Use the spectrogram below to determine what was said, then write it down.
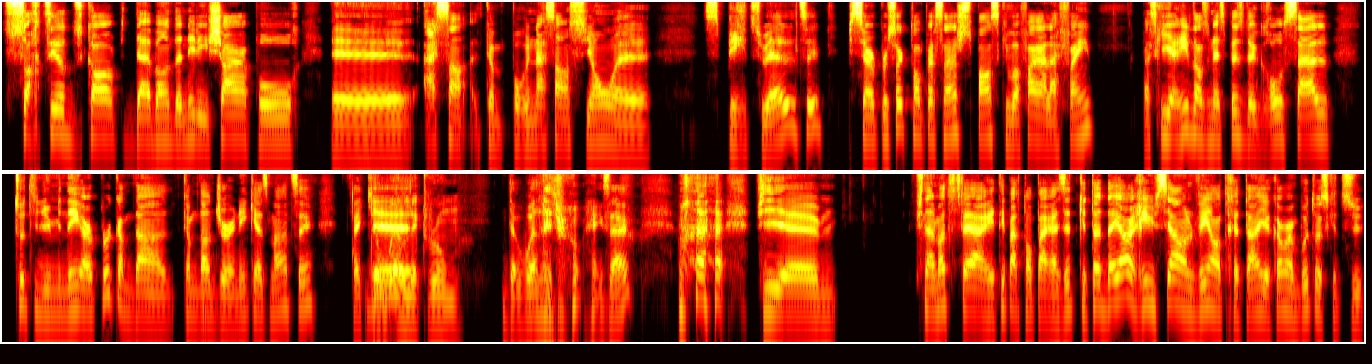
sortir du corps et d'abandonner les chairs pour, euh, comme pour une ascension euh, spirituelle, tu sais. Puis c'est un peu ça que ton personnage, tu penses qu'il va faire à la fin, parce qu'il arrive dans une espèce de grosse salle tout illuminée, un peu comme dans, comme dans Journey quasiment, tu sais. Fait The well-lit room. The Well Room, exact. Puis euh, finalement, tu te fais arrêter par ton parasite que tu as d'ailleurs réussi à enlever entre temps. Il y a comme un bout où est-ce que tu,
